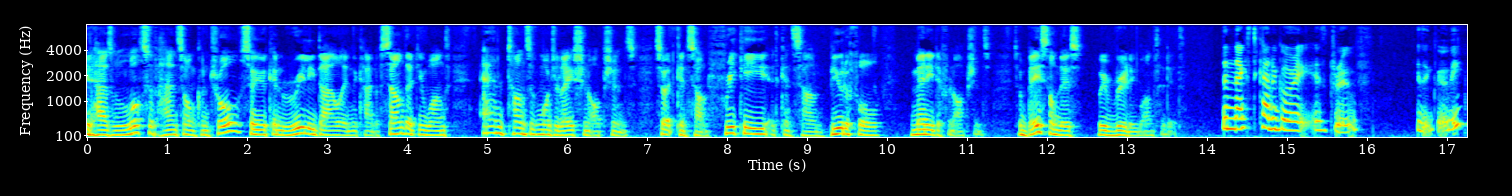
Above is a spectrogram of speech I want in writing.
It has lots of hands-on control, so you can really dial in the kind of sound that you want and tons of modulation options. So it can sound freaky, it can sound beautiful, many different options. So based on this, we really wanted it. The next category is groove. Is it groovy?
